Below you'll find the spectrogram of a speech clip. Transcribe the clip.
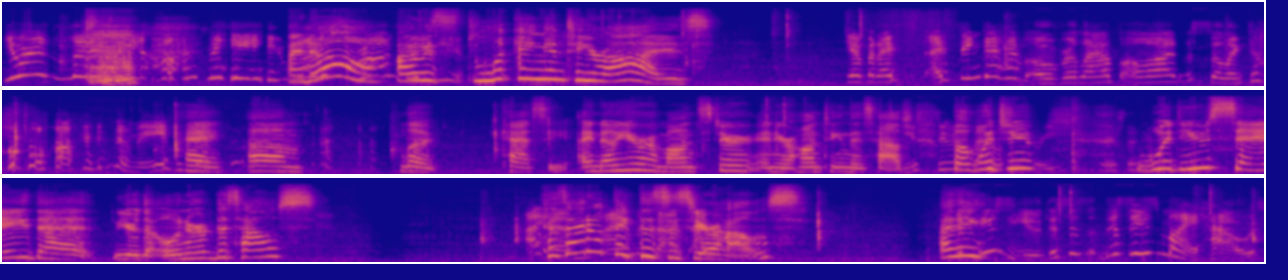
You are literally on me. I know. I was you? looking into your eyes. Yeah, but I I think I have overlap on, so like don't walk into me. Hey, um, look, Cassie. I know you're a monster and you're haunting this house. You But would you- Would you say that you're the owner of this house? Because I, am. don't think this is your I- house. I think. This is you. This is this is my house.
